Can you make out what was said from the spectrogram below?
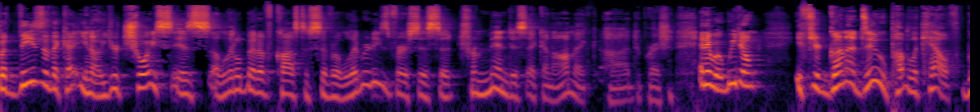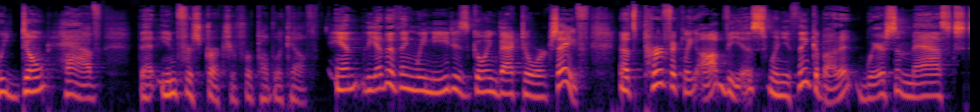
But these are the you know your choice is a little bit of cost of civil liberties versus a tremendous economic uh, depression. Anyway, we don't. If you're gonna do public health, we don't have that infrastructure for public health. And the other thing we need is going back to work safe. Now it's perfectly obvious when you think about it. Wear some masks,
